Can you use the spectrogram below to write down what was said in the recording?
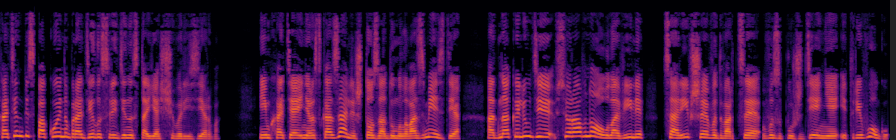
Хатин беспокойно бродила среди настоящего резерва. Им хотя и не рассказали, что задумало возмездие, однако люди все равно уловили царившее во дворце возбуждение и тревогу.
